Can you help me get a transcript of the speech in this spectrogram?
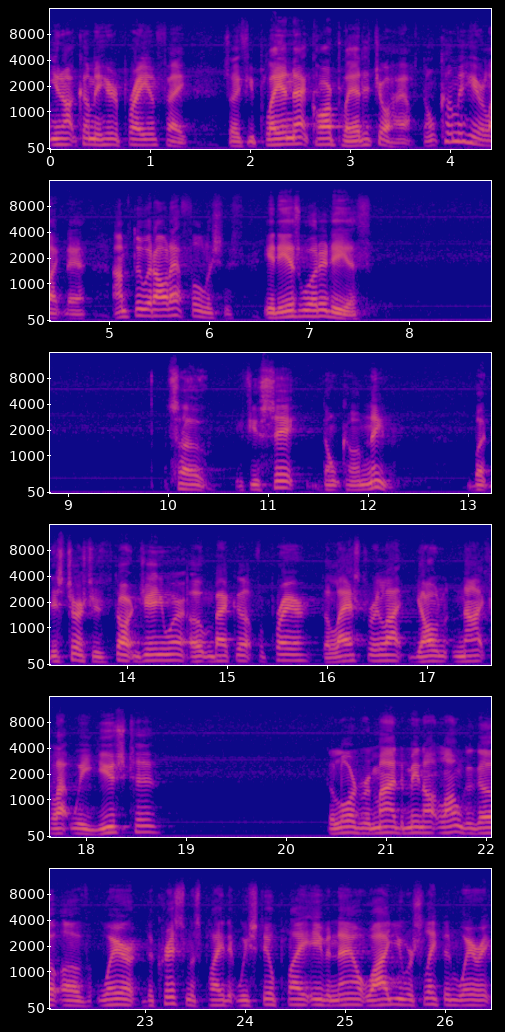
you're not coming here to pray in faith. So if you play in that car, play it at your house. Don't come in here like that. I'm through with all that foolishness. It is what it is. So, if you're sick, don't come neither. But this church is starting January, open back up for prayer. The last three light, y'all nights like we used to. The Lord reminded me not long ago of where the Christmas play that we still play even now, while you were sleeping, where it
